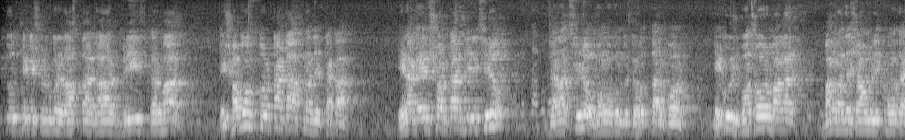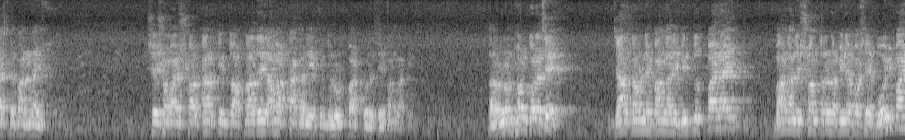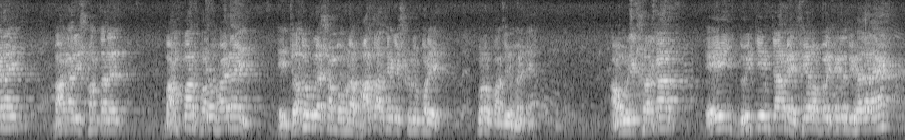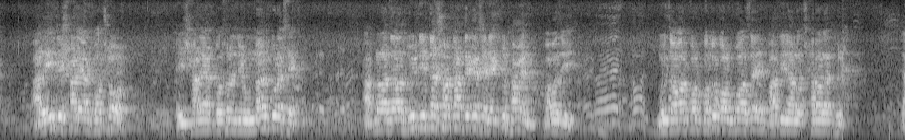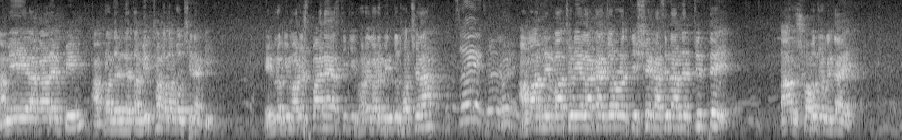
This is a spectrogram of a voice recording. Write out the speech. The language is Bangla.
বিদ্যুৎ থেকে শুরু করে রাস্তাঘাট, ব্রিজ, কারবার, এই সমস্ত টাকা আপনাদের টাকা। এর আগের সরকার যিনি ছিল, যারা ছিল বঙ্গবন্ধুকে হত্যার পর একুশ বছর বাংলা বাংলাদেশ আওয়ামী লীগ ক্ষমতায় আসতে পারে নাই। সে সময় সরকার কিন্তু আপনাদের, আমার টাকা নিয়ে কিন্তু লুটপাট করেছে বাংলাকে। তারা লুণ্ঠন করেছে, যার কারণে বাঙালি বিদ্যুৎ পায় নাই, বাঙালির সন্তানেরা বিনা পয়সায় বই পায় নাই, বাঙালির সন্তানের বাম্পার ফলন হয় নাই। এই যতগুলো সম্ভাবনা ভাতা থেকে শুরু করে কোনো কাজই হয় নাই। আওয়ামী লীগ সরকার এই দুই তিন টার্মে ছিয়ানব্বই থেকে দুই হাজার এক আর এই যে সাড়ে আট বছর, এই সাড়ে আট বছরে যে উন্নয়ন করেছে, আপনারা যারা দুই তিনটা সরকার দেখেছেন, একটু থামেন, বাবাজি। মুই যাওয়ার পর কত গল্প আছে, বাতির আলো যে আমি এই এলাকার এমপি, আপনাদের নেতা মিথ্যা কথা বলছি নাকি? এগুলো কি মানুষ পায় না? আজকে কি ঘরে ঘরে বিদ্যুৎ হচ্ছে না? আমার নির্বাচনী এলাকায় জননেত্রী শেখ হাসিনার নেতৃত্বে তার সহযোগিতায়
